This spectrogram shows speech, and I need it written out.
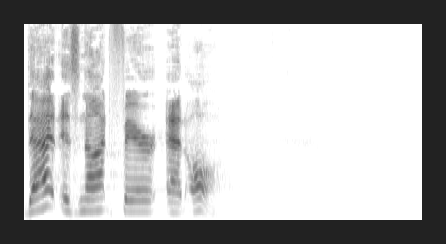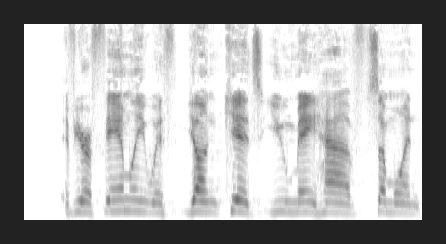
That is not fair at all. If you're a family with young kids, you may have someone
